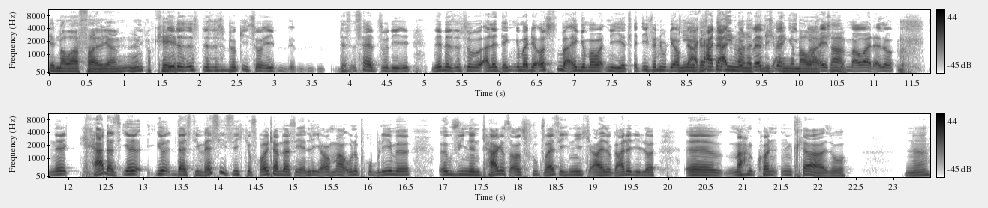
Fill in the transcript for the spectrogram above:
den Mauerfall, ja. Hm, Okay. Nee, das ist, das ist wirklich so, ich- das ist halt so die, ne, das ist so, alle denken immer, der Osten war eingemauert. Nee, jetzt endlich, wenn du dir auf Nee, der Karte West-Berlin war anguckst, natürlich eingemauert, war klar. eingemauert. Also, ne, klar, dass ihr, ihr, dass die Wessis sich gefreut haben, dass sie endlich auch mal ohne Probleme irgendwie einen Tagesausflug, weiß ich nicht, also gerade die Leute, äh, machen konnten, klar, also, ne.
